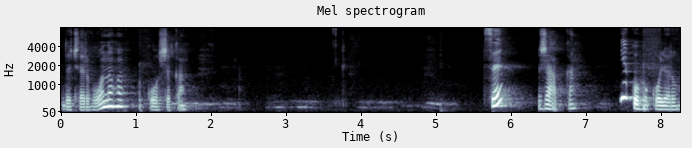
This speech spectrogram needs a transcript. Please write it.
до червоного кошика. Це жабка. Якого кольору?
